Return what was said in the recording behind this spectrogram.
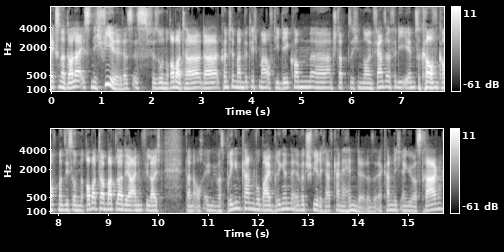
600 Dollar ist nicht viel. Das ist für so einen Roboter, da könnte man wirklich mal auf die Idee kommen, äh, anstatt sich einen neuen Fernseher für die EM zu kaufen, kauft man sich so einen Roboter-Butler, der einem vielleicht dann auch irgendwie was bringen kann. Wobei bringen wird schwierig, er hat keine Hände. Also er kann nicht irgendwie was tragen.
